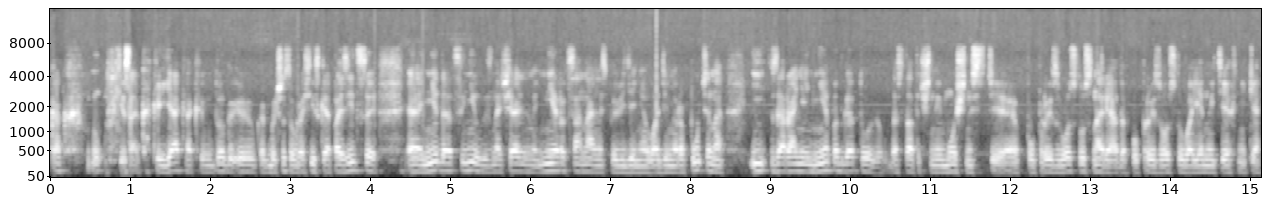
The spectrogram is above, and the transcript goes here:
как, ну, не знаю, как и я, как и много, как большинство в российской оппозиции, э, недооценил изначально нерациональность поведения Владимира Путина и заранее не подготовил достаточные мощности по производству снарядов, по производству военной техники.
